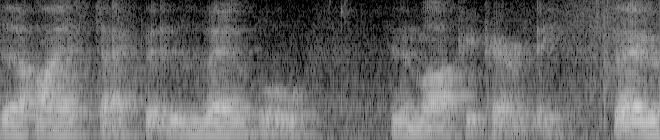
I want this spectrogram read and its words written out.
the highest tech that is available in the market currently. So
